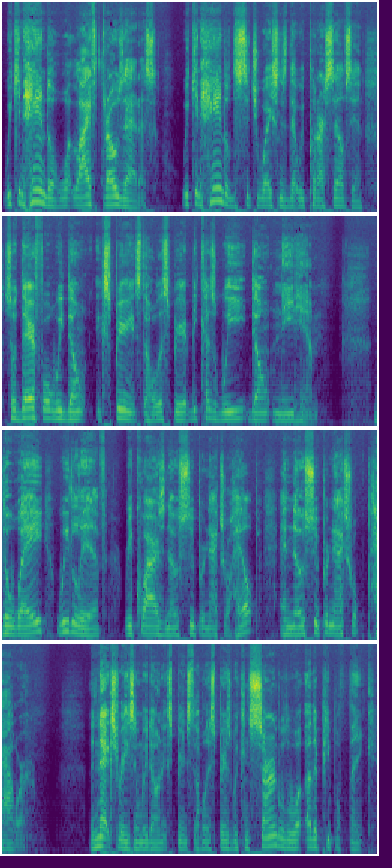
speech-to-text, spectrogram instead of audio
We can handle what life throws at us. We can handle the situations that we put ourselves in. So therefore we don't experience the Holy Spirit because we don't need him. The way we live requires no supernatural help and no supernatural power. The next reason we don't experience the Holy Spirit is we're concerned with what other people think.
